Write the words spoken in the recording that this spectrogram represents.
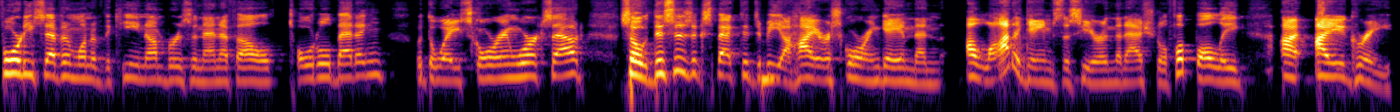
47, one of the key numbers in NFL total betting with the way scoring works out. So this is expected to be a higher scoring game than a lot of games this year in the National Football League. I, I agree.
